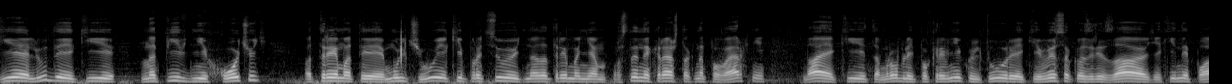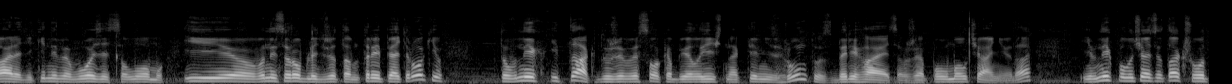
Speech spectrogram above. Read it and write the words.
Є люди, які на півдні хочуть отримати мульчу, які працюють над отриманням рослинних решток на поверхні, да, які там роблять покривні культури, які високо зрізають, які не палять, які не вивозять солому. І вони це роблять вже там 3-5 років. То в них і так дуже висока біологічна активність ґрунту зберігається вже по умолчанню. Да? І в них виходить так, що от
